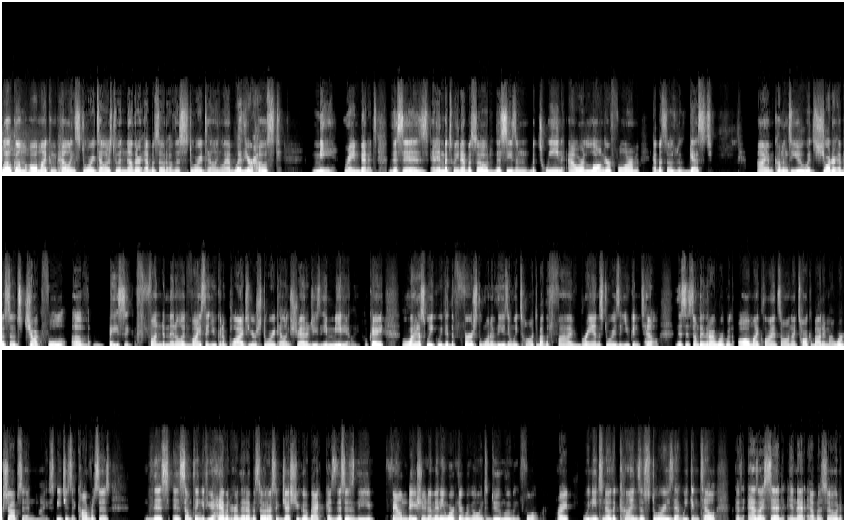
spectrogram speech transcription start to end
Welcome, all my compelling storytellers, to another episode of the Storytelling Lab with your host, me, Rain Bennett. This is an in between episode this season between our longer form episodes with guests I am coming to you with shorter episodes chock full of basic fundamental advice that you can apply to your storytelling strategies immediately. Okay. Last week we did the first one of these and we talked about the five brand stories that you can tell. This is something that I work with all my clients on. I talk about in my workshops and my speeches at conferences. This is something, if you haven't heard that episode, I suggest you go back because this is the foundation of any work that we're going to do moving forward right? We need to know the kinds of stories that we can tell because, as I said in that episode,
